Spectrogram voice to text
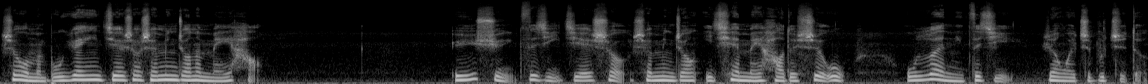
是我们不愿意接受生命中的美好，允许自己接受生命中一切美好的事物，无论你自己认为值不值得。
